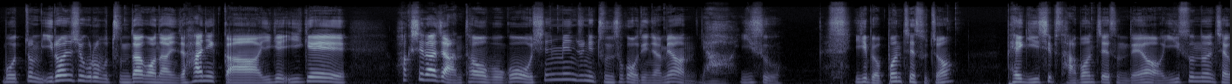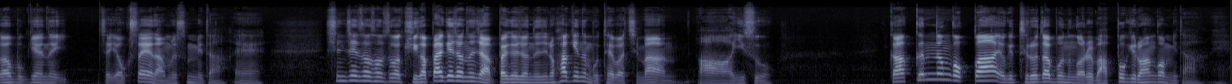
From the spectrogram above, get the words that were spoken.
뭐 좀 이런 식으로 뭐 둔다거나 이제 하니까 이게, 이게 확실하지 않다고 보고 신민준이 둔 수가 어디냐면, 야, 이수. 이게 몇 번째 수죠? 124번째 수인데요. 이 수는 제가 보기에는 진짜 역사에 남을 수입니다. 예. 신진서 선수가 귀가 빨개졌는지 안 빨개졌는지는 확인은 못 해봤지만 아 이수 그러니까 끊는 것과 여기 들여다보는 거를 맛보기로 한 겁니다. 예.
